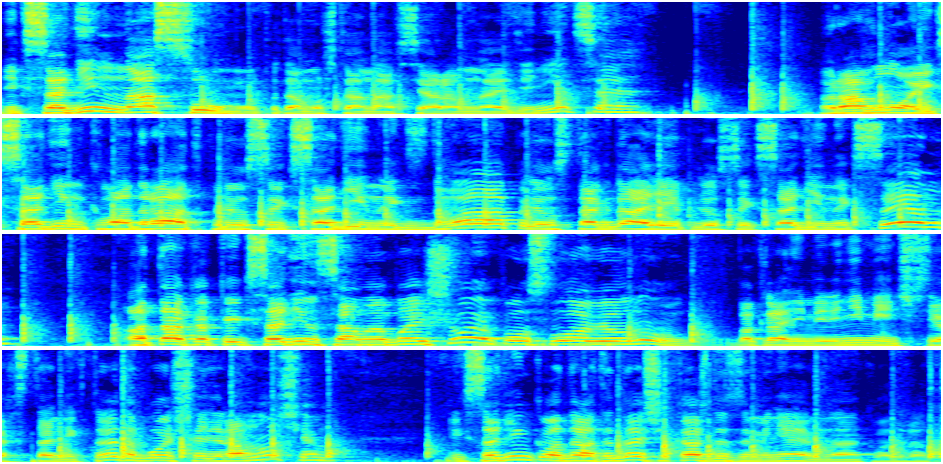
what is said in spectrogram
x1 на сумму, потому что она вся равна единице. Равно x1 квадрат плюс x1 x2 плюс так далее плюс x1 xn. А так как x1 самое большое по условию, ну, по крайней мере, не меньше всех остальных, то это больше или равно, чем x1 квадрат. И дальше каждый заменяем на квадрат.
